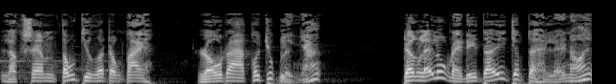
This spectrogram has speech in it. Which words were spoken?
lật xem tấu chương ở trong tay, lộ ra có chút lười nhát. Trần Lễ lúc này đi tới chấp tay hành lễ nói.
